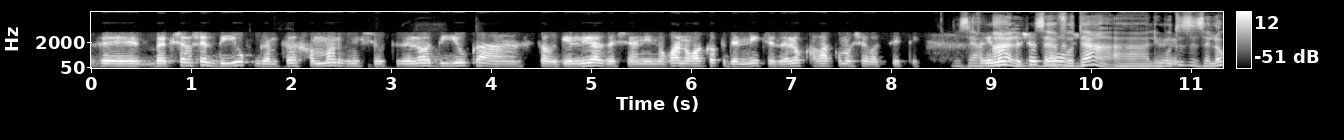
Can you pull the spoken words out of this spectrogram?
ובהקשר של דיוק גם צריך המון גמישות, זה לא הדיוק הסרגלי הזה שאני נורא נורא קפדנית, שזה לא קרה כמו שרציתי. וזה עמל, זה עבודה, הלימוד הזה זה לא,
